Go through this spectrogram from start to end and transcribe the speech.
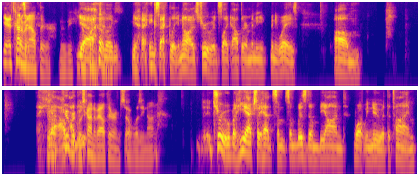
Yeah, it's kind of an it. out there movie. Yeah like yeah exactly no it's true it's like out there in many many ways um yeah Well, I- Kubrick I- was kind of out there himself, was he not? true but he actually had some some wisdom beyond what we knew at the time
